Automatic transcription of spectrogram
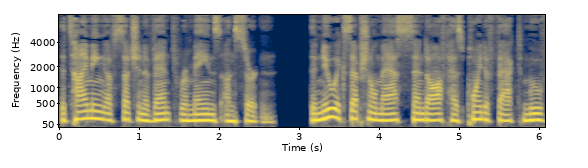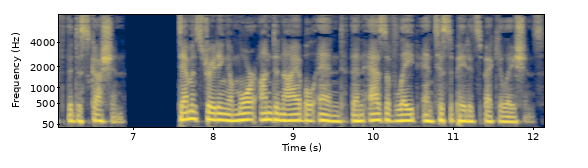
The timing of such an event remains uncertain. The new exceptional mass send-off has point of fact moved the discussion, demonstrating a more undeniable end than as of late anticipated speculations.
